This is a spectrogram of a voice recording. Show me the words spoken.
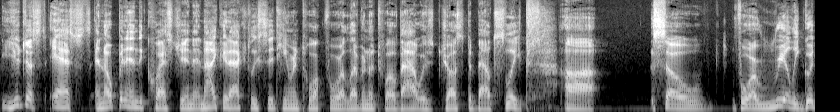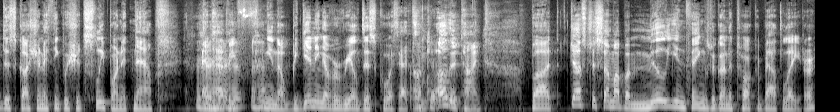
you just asked an open ended question, and I could actually sit here and talk for 11 or 12 hours just about sleep. Uh, so, for a really good discussion, I think we should sleep on it now and having, you know beginning of a real discourse at some Okay. other time. But just to sum up a million things we're going to talk about later,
